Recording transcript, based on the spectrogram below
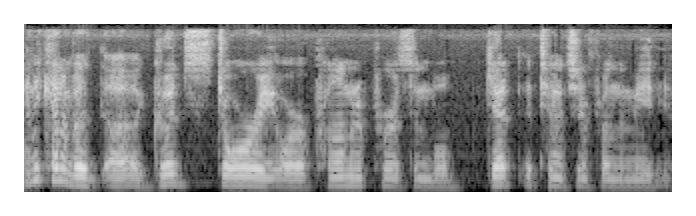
any kind of a, a good story or a prominent person will get attention from the media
